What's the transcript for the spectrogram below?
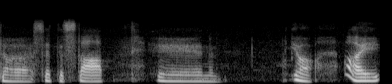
uh, set the stop. And you know, I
